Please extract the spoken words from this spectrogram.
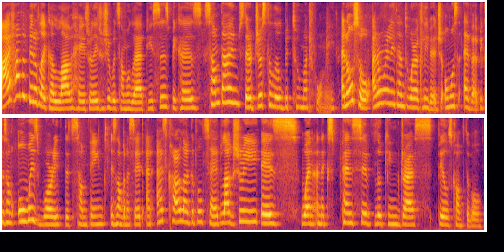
I have a bit of like a love-hate relationship with some Mugler pieces because sometimes they're just a little bit too much for me. And also, I don't really tend to wear a cleavage almost ever because I'm always worried that something is not gonna sit. And as Karl Lagerfeld said, luxury is when an expensive looking dress feels comfortable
